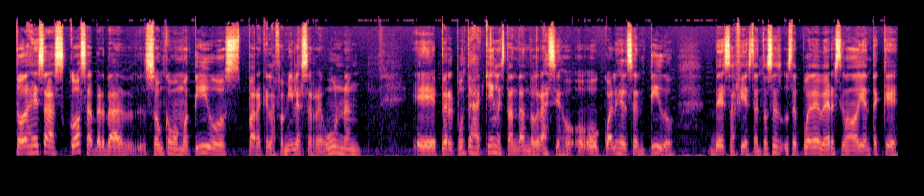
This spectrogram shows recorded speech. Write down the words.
Todas esas cosas, ¿verdad? Son como motivos para que las familias se reúnan. Eh, pero el punto es a quién le están dando gracias o, cuál es el sentido de esa fiesta. Entonces usted puede ver, estimado oyente, que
